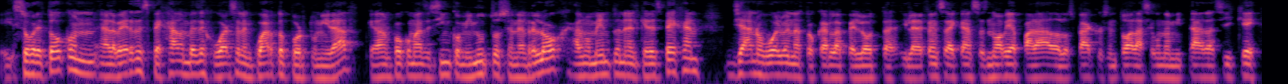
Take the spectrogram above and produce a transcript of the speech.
eh, sobre todo con al haber despejado en vez de jugársela en cuarta oportunidad, quedan un poco más de cinco minutos en el reloj, al momento en el que despejan ya no vuelven a tocar la pelota y la defensa de Kansas no había parado a los Packers en toda la segunda mitad, así que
